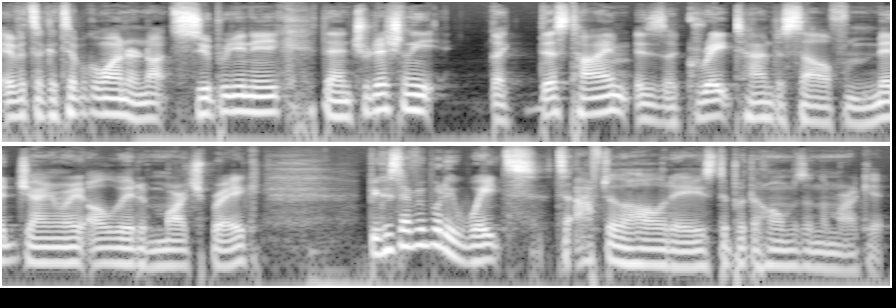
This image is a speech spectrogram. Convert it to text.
if it's like a typical one or not super unique, then traditionally like this time is a great time to sell from mid January all the way to March break because everybody waits to after the holidays to put their homes on the market.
